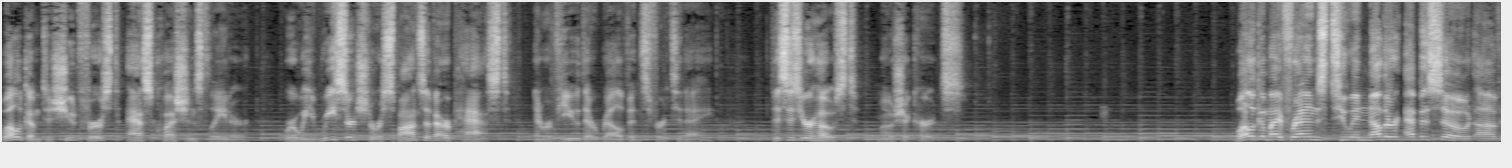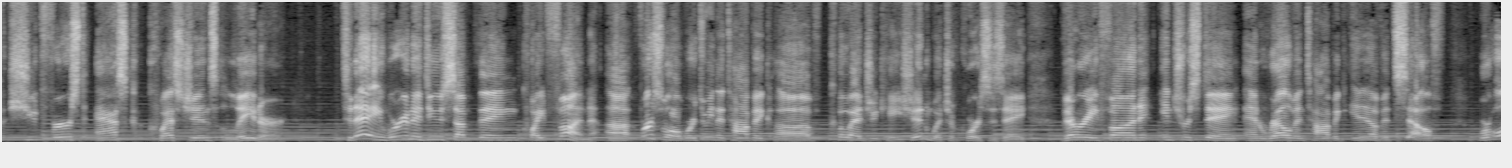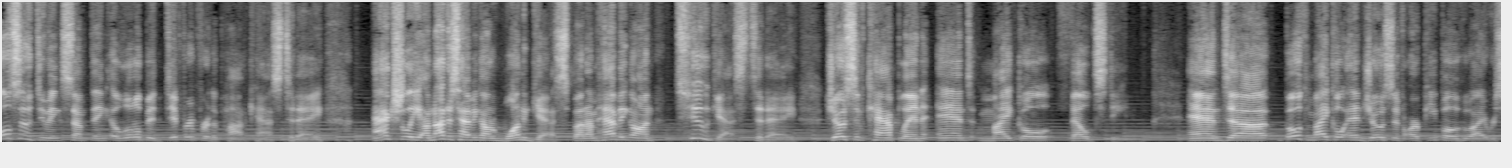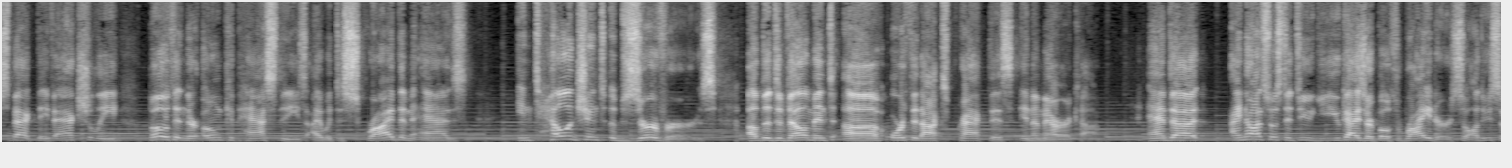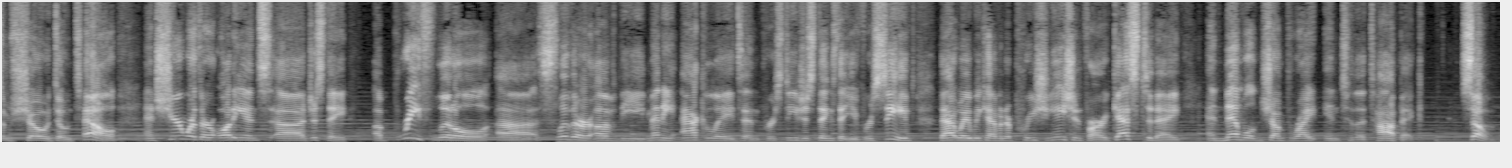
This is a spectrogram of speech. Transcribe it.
Welcome to Shoot First, Ask Questions Later, where we research the responsa of our past and review their relevance for today. This is your host, Moshe Kurtz. Welcome, my friends, to another episode of Shoot First, Ask Questions Later. Today, we're going to do something quite fun. Uh, first of all, we're doing the topic of coeducation, which, of course, is a very fun, interesting, and relevant topic in and of itself. We're also doing something a little bit different for the podcast today. Actually, I'm not just having on one guest, but I'm having on two guests today Joseph Kaplan and Michael Feldstein. And uh, both Michael and Joseph are people who I respect. They've actually, both in their own capacities, I would describe them as intelligent observers of the development of Orthodox practice in America. And uh, I know I'm supposed to do, you guys are both writers, so I'll do some show, don't tell, and share with our audience uh, just a a brief little uh, slither of the many accolades and prestigious things that you've received. That way, we can have an appreciation for our guest today, and then we'll jump right into the topic. So,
